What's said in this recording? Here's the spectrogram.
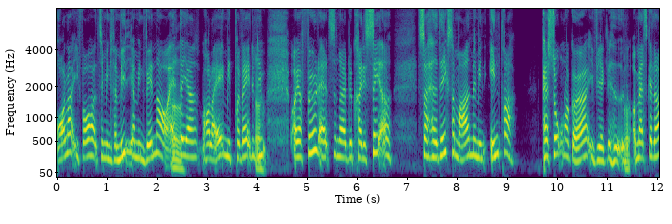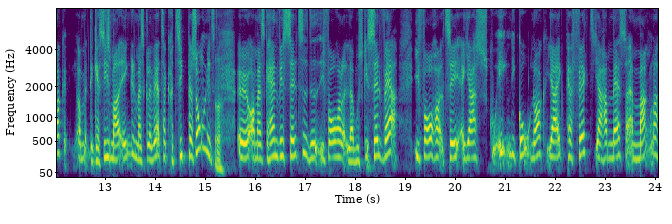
roller i forhold til min familie og mine venner, og alt det, jeg holder af i mit private ja. liv. Og jeg følte altid, når jeg blev kritiseret, så havde det ikke så meget med min indre person at gøre i virkeligheden. Ja. Og man skal nok, og det kan siges meget enkelt, man skal lade være at tage kritik personligt, ja. øh, og man skal have en vis selvtillid i forhold, eller måske selvværd i forhold til, at jeg er sgu egentlig god nok. Jeg er ikke perfekt, jeg har masser af mangler.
